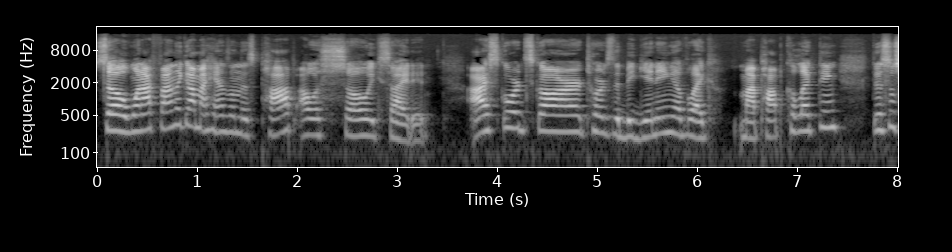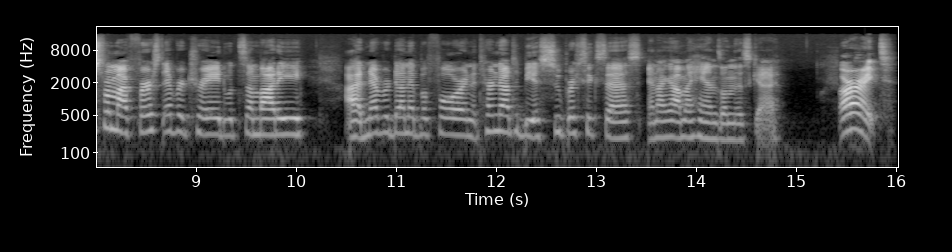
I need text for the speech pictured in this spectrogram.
So when I finally got my hands on this pop, I was so excited. I scored Scar towards the beginning of like my pop collecting. This was from my first ever trade with somebody. I had never done it before and it turned out to be a super success and I got my hands on this guy. Alright,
